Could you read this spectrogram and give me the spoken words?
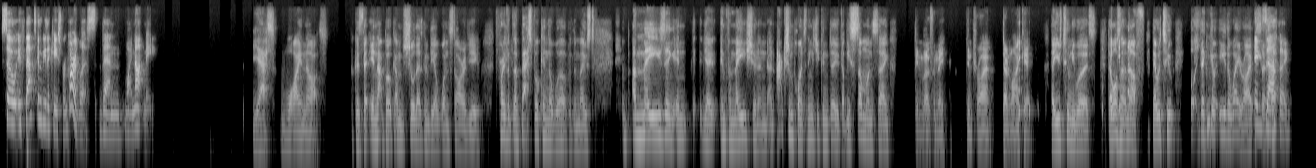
So if that's going to be the case regardless, then why not me? Yes. Why not? Because in that book, I'm sure there's going to be a one star review. It's probably the, the, best book in the world with the most amazing in, you know, information and, and action points and things you can do. There'll be someone saying, didn't work for me, didn't try it, don't like it. They used too many words. There wasn't enough. There were too, they can go either way, right? Exactly. So like,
